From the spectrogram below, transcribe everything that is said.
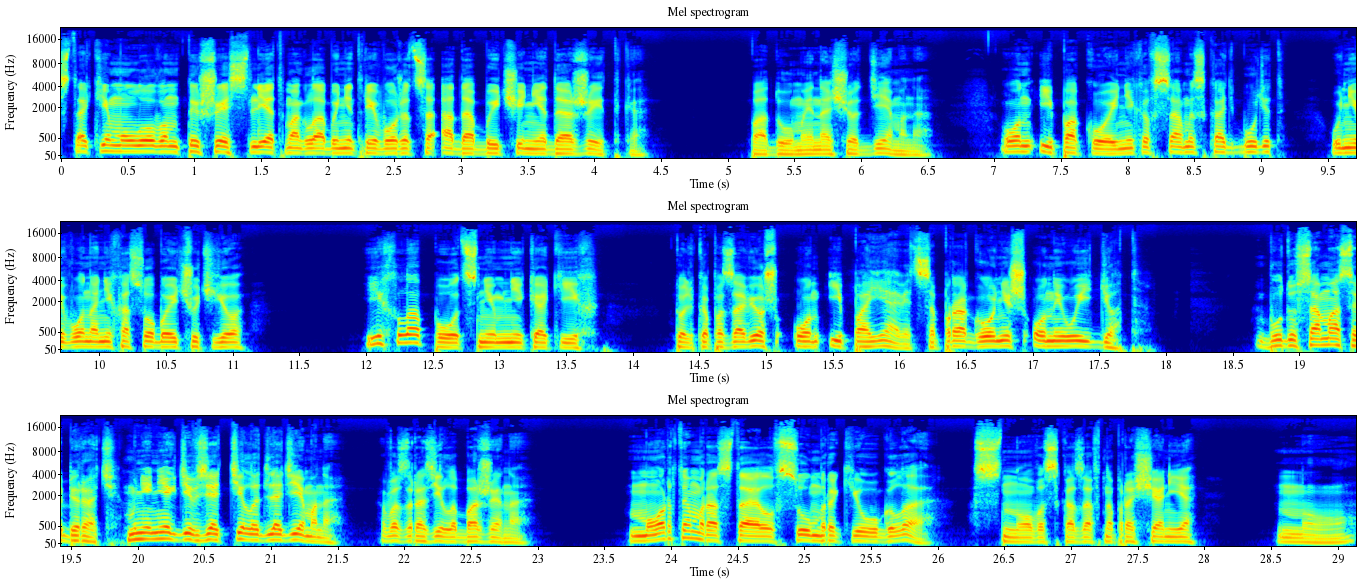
С таким уловом ты шесть лет могла бы не тревожиться о добыче недожитка. Подумай насчет демона. Он и покойников сам искать будет, у него на них особое чутье. И хлопот с ним никаких. Только позовешь, он и появится, прогонишь, он и уйдет. «Буду сама собирать, мне негде взять тело для демона», — возразила Бажена. Мортем растаял в сумраке угла, снова сказав на прощание «Ну,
